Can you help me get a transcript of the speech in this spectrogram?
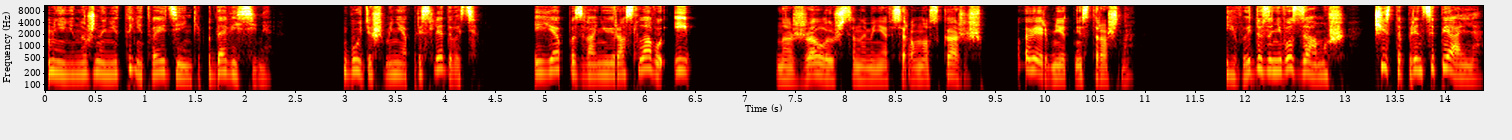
Мне не нужны ни ты, ни твои деньги, подавись ими. Будешь меня преследовать, и я позвоню Ярославу и... Нажалуешься на меня, все равно скажешь. Поверь, мне это не страшно. И выйду за него замуж, чисто принципиально.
